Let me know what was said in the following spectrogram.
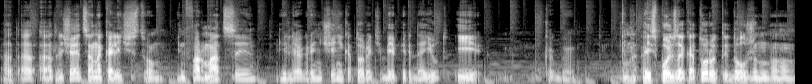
от, от, отличается она количеством информации или ограничений, которые тебе передают, и как бы используя которую ты должен э,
